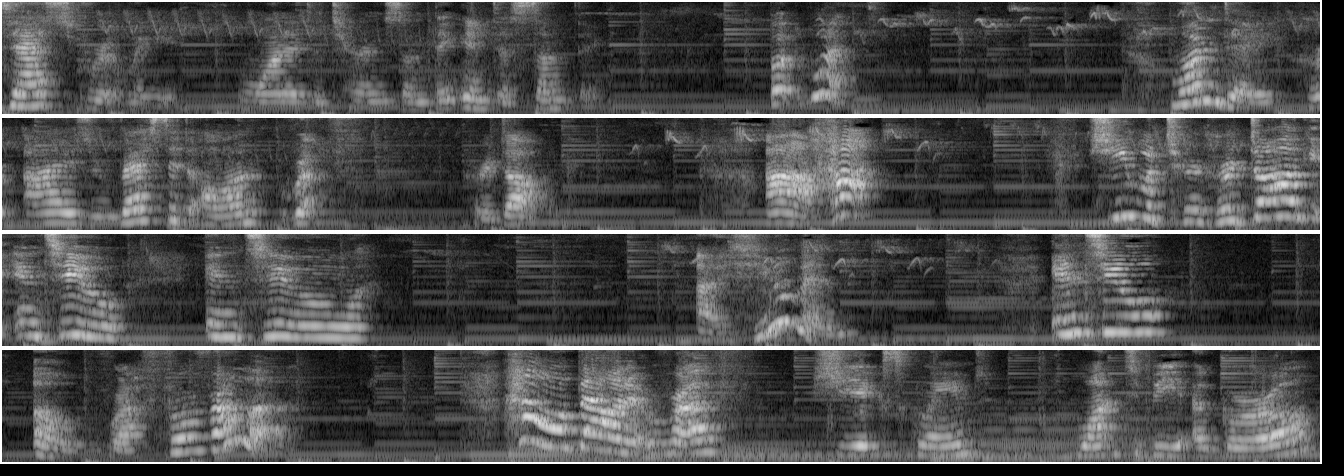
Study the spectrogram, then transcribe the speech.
desperately wanted to turn something into something. But what? One day, her eyes rested on Ruff, her dog. Aha! She would turn her dog into, into a human. Into a Rufferella. How about it, Ruff? She exclaimed. Want to be a girl?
